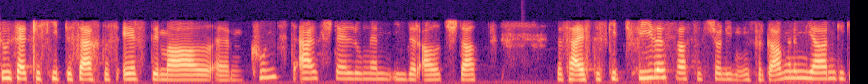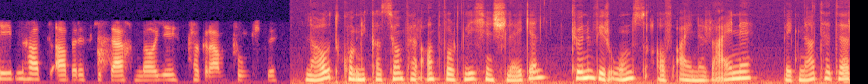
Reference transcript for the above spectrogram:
zusätzlich gibt es auch das erste Mal ähm, Kunstausstellungen in der Altstadt. Das heißt, es gibt vieles, was es schon in den vergangenen Jahren gegeben hat, aber es gibt auch neue Programmpunkte. Laut Kommunikationsverantwortlichen Schlägel können wir uns auf eine reine begnadeter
